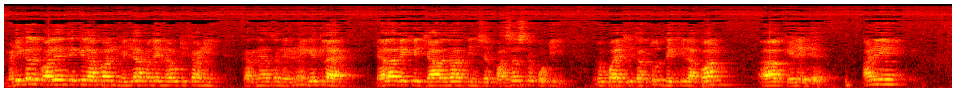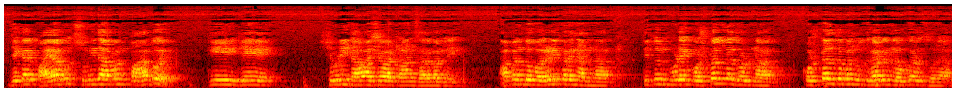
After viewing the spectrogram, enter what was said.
मेडिकल कॉलेज देखील आपण जिल्ह्यामध्ये नऊ ठिकाणी करण्याचा निर्णय घेतला आहे त्याला देखील चार हजार तीनशे पासष्ट कोटी रुपयाची तरतूद देखील आपण केलेली आहे. आणि जे काही पायाभूत सुविधा आपण पाहतोय की जे Sewri Nhava Sheva trans harbour link आपण तो वरळीपर्यंत आणणार तिथून पुढे कोस्टलला जोडणार कोस्टलचं पण उद्घाटन लवकरच होणार.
